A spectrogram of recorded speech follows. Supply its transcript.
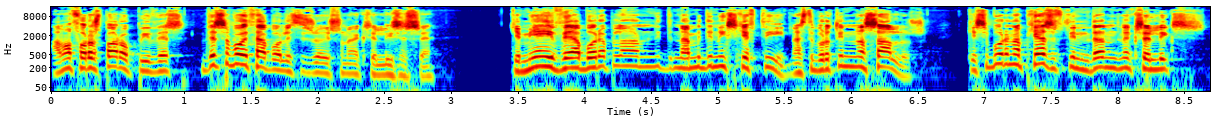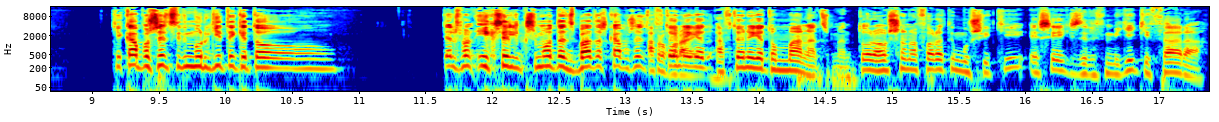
Άμα φοράς παροπίδες, δεν σε βοηθάει πολύ στη ζωή σου να εξελίσσεσαι. Και μια ιδέα μπορεί απλά να μην, να μην την έχεις σκεφτεί, να στην προτείνει ένας άλλος. Και εσύ μπορεί να πιάσεις αυτή την ιδέα να την εξελίξεις. Και κάπως έτσι δημιουργείται και το. Τέλος πάντων, η εξελιξιμότητα της μπάντας κάπως έτσι Αυτό είναι, προχωράει. για, αυτό είναι για το management. Τώρα, όσον αφορά τη μουσική, εσύ έχεις ρυθμική κιθάρα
